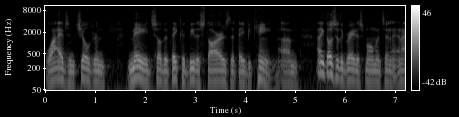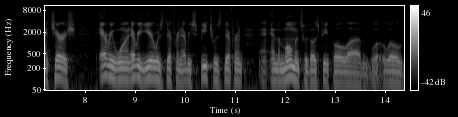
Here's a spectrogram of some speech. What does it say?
wives and children made so that they could be the stars that they became. Um, I think those are the greatest moments, and, and I cherish every one. Every year was different, every speech was different, and, and the moments with those people um, will, will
